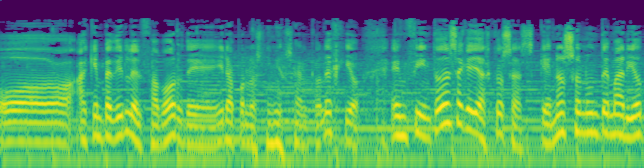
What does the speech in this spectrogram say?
o a quién pedirle el favor de ir a por los niños al colegio. En fin, todas aquellas cosas que no son un temario,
